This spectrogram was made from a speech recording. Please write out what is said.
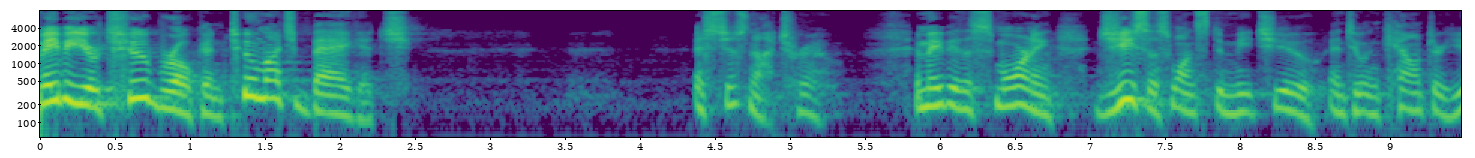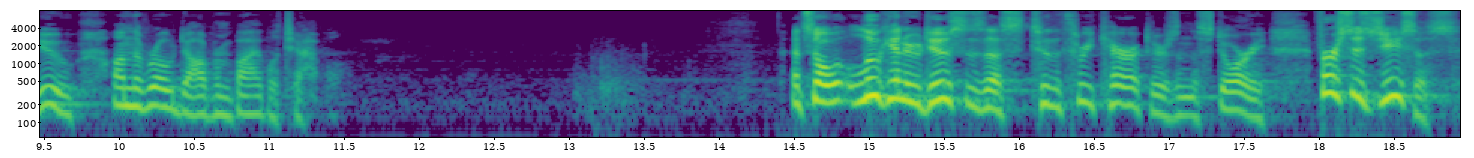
Maybe you're too broken, too much baggage. It's just not true. And maybe this morning, Jesus wants to meet you and to encounter you on the road to Auburn Bible Chapel. And so Luke introduces us to the three characters in the story. First is Jesus.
